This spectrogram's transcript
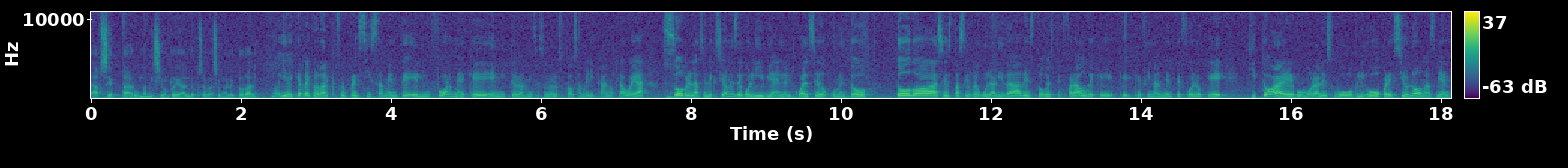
aceptar una misión real de observación electoral. y hay que recordar que fue precisamente el informe que emitió la Organización de los Estados Americanos, la OEA, sobre las elecciones de Bolivia, en el cual se documentó todas estas irregularidades, todo este fraude que, que finalmente fue lo que quitó a Evo Morales o obligó o presionó más bien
